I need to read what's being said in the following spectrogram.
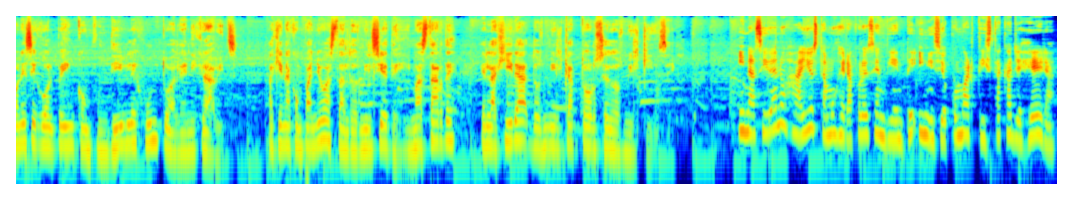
con ese golpe inconfundible junto a Lenny Kravitz, a quien acompañó hasta el 2007 y más tarde en la gira 2014-2015. Y nacida en Ohio, esta mujer afrodescendiente inició como artista callejera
